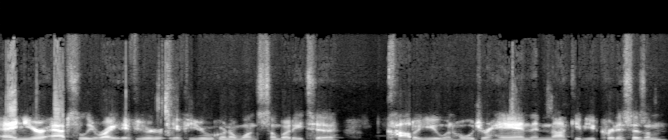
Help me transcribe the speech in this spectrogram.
And you're absolutely right. If you're if you're going to want somebody to coddle you and hold your hand and not give you criticism,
